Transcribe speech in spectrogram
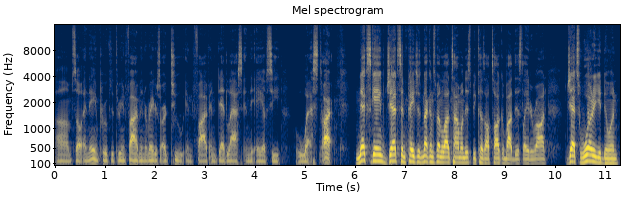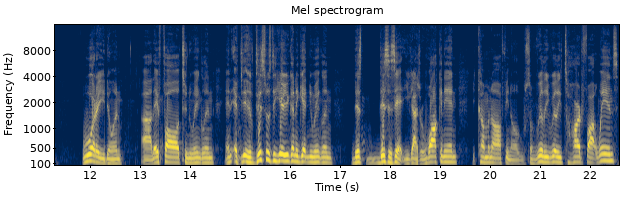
Um, so and they improved to three and five, and the Raiders are two and five and dead last in the AFC West. All right. Next game, Jets and Patriots. I'm not going to spend a lot of time on this because I'll talk about this later on. Jets, what are you doing? What are you doing? Uh, they fall to New England, and if, if this was the year you're going to get New England, this this is it. You guys were walking in, you're coming off, you know, some really really hard fought wins,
